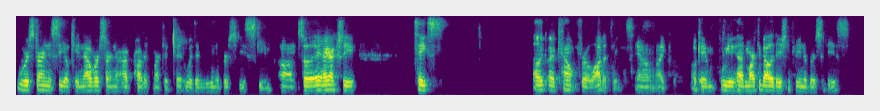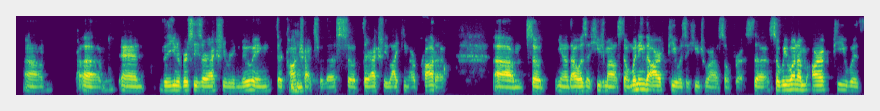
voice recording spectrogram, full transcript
we're starting to see okay now we're starting to have product market fit within the university scheme. Um, so it actually takes account for a lot of things. You know, like okay, we have market validation for universities, um, um, and the universities are actually renewing their mm-hmm. contracts mm-hmm. with us, so they're actually liking our product. Um, so you know that was a huge milestone. Winning the RFP was a huge milestone for us. Uh, so we won an RFP with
